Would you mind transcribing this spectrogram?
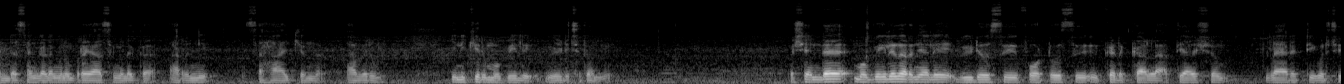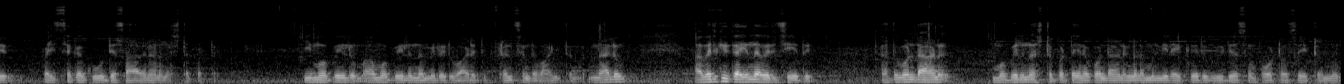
എന്റെ സങ്കടങ്ങളും പ്രയാസങ്ങളൊക്കെ അറിഞ്ഞ് സഹായിക്കുന്ന അവരും എനിക്കൊരു മൊബൈൽ മേടിച്ചു തന്നു. പക്ഷെ എന്റെ മൊബൈൽ എന്ന് പറഞ്ഞാൽ വീഡിയോസ് ഫോട്ടോസ് ഒക്കെ എടുക്കാനുള്ള അത്യാവശ്യം ക്ലാരിറ്റി കുറച്ച് പൈസ ഒക്കെ കൂടിയ സാധനമാണ് നഷ്ടപ്പെട്ടത്. ഈ മൊബൈലും ആ മൊബൈലും തമ്മിൽ ഒരുപാട് ഡിഫറൻസ് ഉണ്ട് വാങ്ങിത്തന്നു. എന്നാലും അവർക്ക് കഴിയുന്ന അവർ ചെയ്ത്. അതുകൊണ്ടാണ് മൊബൈൽ നഷ്ടപ്പെട്ടതിനെ കൊണ്ടാണ് നിങ്ങളുടെ മുന്നിലേക്ക് ഒരു വീഡിയോസും ഫോട്ടോസും ആയിട്ടൊന്നും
